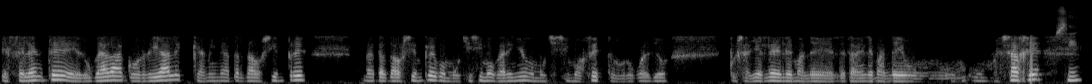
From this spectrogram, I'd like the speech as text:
excelente, educada, cordial, que a mí me ha tratado siempre, me ha tratado siempre con muchísimo cariño, con muchísimo afecto, con lo cual yo pues ayer le, le mandé, le, también le mandé un, mensaje. Sí,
